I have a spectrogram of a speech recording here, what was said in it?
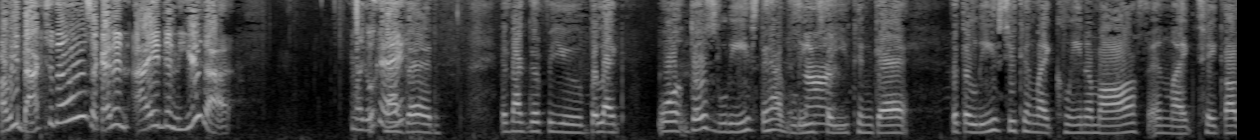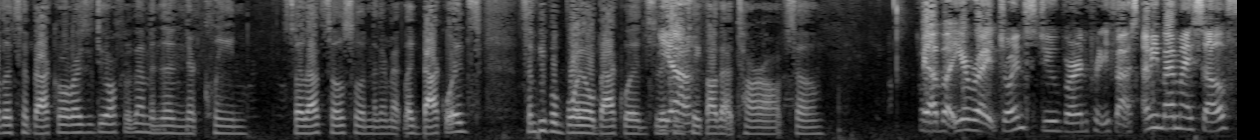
Are we back to those? Like I didn't I didn't hear that. I'm like okay. It's not good. It's not good for you. But like, well, those leaves they have It's leaves not. that you can get, but the leaves you can like clean them off and like take all the tobacco residue off of them, and then they're clean. So that's also another met like backwoods. Some people boil backwoods so they Yeah. can take all that tar off. So Yeah, but you're right. Joints do burn pretty fast. I mean, by myself,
